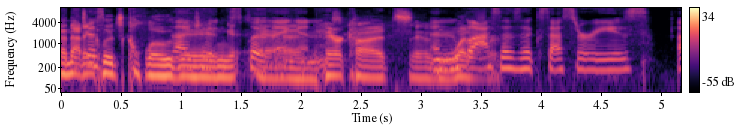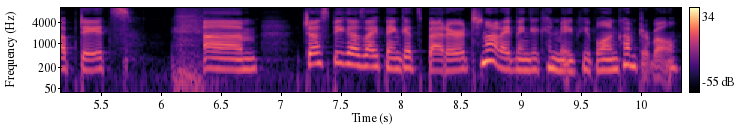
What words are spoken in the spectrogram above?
and that Just- includes that clothing, includes clothing and, and- haircuts and, and glasses, accessories, updates. Um, just because I think it's better to not. I think it can make people uncomfortable.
